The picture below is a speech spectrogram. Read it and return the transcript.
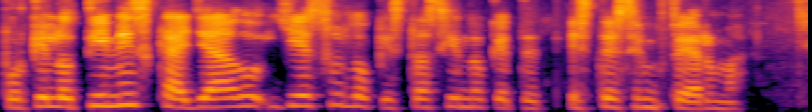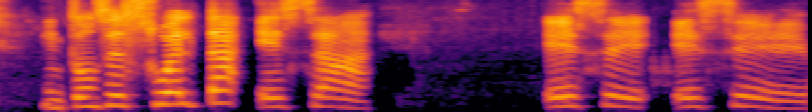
porque lo tienes callado y eso es lo que está haciendo que te estés enferma. Entonces, suelta esa, ese, ese,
